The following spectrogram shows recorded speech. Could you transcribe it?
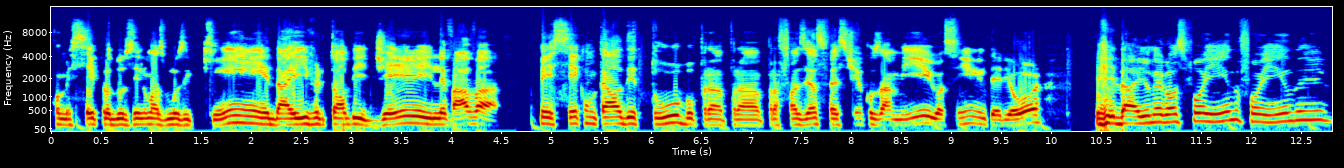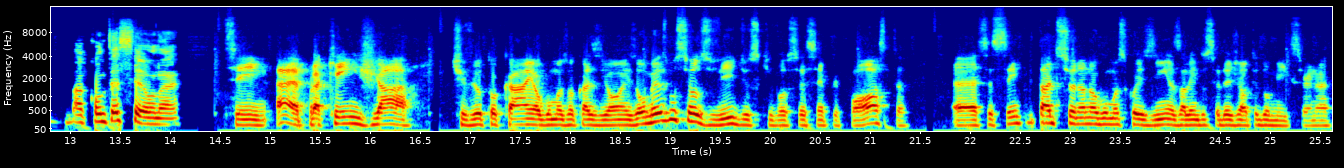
comecei produzindo umas musiquinhas, daí virtual DJ, levava PC com tela de tubo para fazer as festinhas com os amigos, assim, no interior. E daí o negócio foi indo, foi indo e aconteceu, né? Sim, é, para quem já te viu tocar em algumas ocasiões, ou mesmo seus vídeos que você sempre posta, é, você sempre está adicionando algumas coisinhas além do CDJ e do mixer, né?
